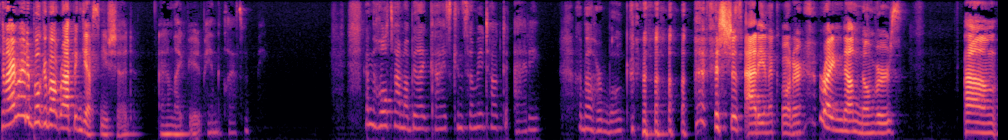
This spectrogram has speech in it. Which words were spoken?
Can I write a book about wrapping gifts? You should. And I'd like for you to be in the class with me. And the whole time I'll be like, guys, can somebody talk to Adi about her book? it's just Adi in a corner writing down numbers. Um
